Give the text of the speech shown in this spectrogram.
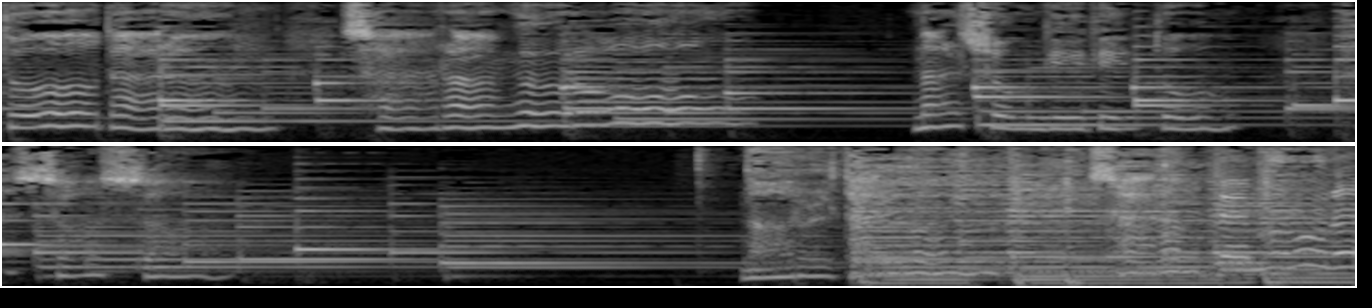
또 다른 사랑으로 날 숨기기도 했었어 너를 닮은 사람 때문에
